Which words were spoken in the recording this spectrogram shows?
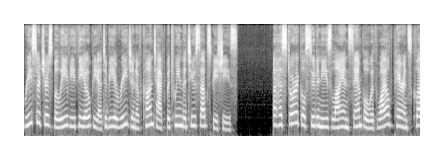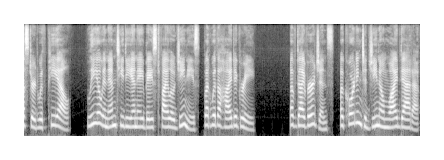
researchers believe Ethiopia to be a region of contact between the two subspecies. A historical Sudanese lion sample with wild parents clustered with PL. Leo in mtDNA-based phylogenies, but with a high degree of divergence, according to genome-wide data.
